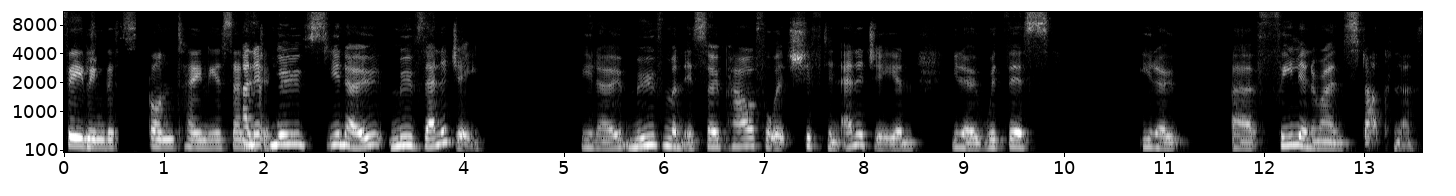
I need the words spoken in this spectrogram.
feeling the spontaneous energy. and it moves, you know, moves energy. You know, movement is so powerful. It's shifting energy, and you know, with this, you know, uh, feeling around stuckness,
